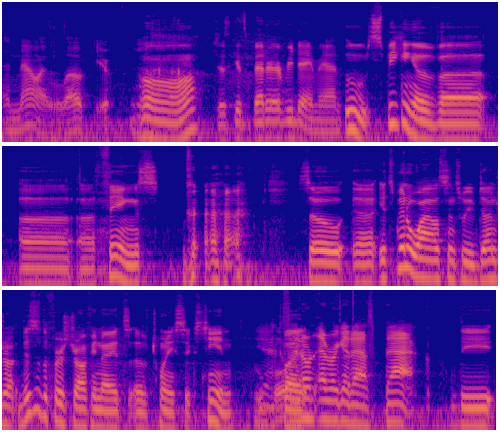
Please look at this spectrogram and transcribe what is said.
and now I love you. Aw. Just gets better every day, man. Ooh, speaking of uh, uh, uh, things, so uh, it's been a while since we've done. Draw- this is the first Drawfee Nights of 2016. Yeah, 'cause But- I don't ever get asked back. The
